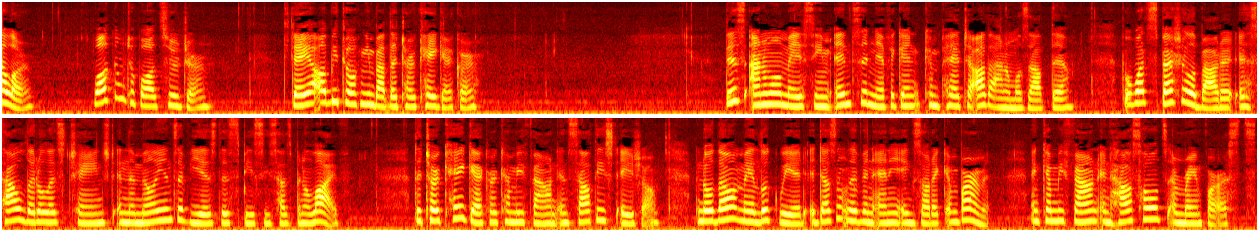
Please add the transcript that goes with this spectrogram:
Hello, welcome to Wild Suzhou. Today I'll be talking about the tokay gecko. This animal may seem insignificant compared to other animals out there, but what's special about it is how little it's changed in the millions of years this species has been alive. The tokay gecko can be found in Southeast Asia, and although it may look weird, it doesn't live in any exotic environment and can be found in households and rainforests.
